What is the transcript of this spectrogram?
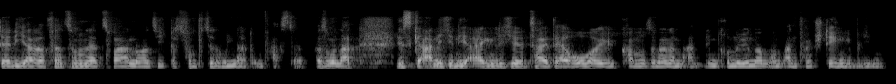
der die Jahre 1492 bis 1500 umfasste. Also man hat, ist gar nicht in die eigentliche Zeit der Eroberer gekommen, sondern am, im Grunde genommen am Anfang stehen geblieben.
